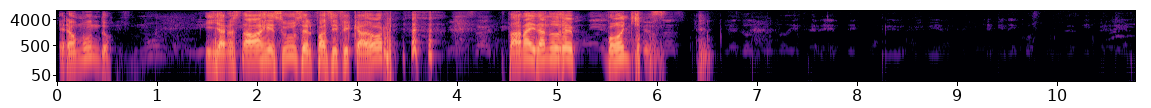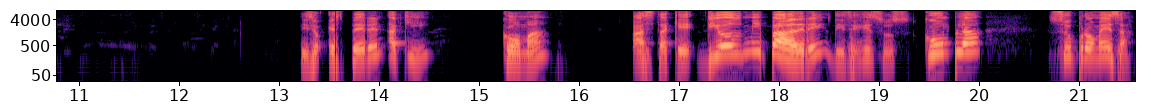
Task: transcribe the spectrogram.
Era un mundo. Y ya no estaba Jesús, el pacificador. Estaban ahí dándose bonches. Dice, esperen aquí, coma, hasta que Dios mi Padre, dice Jesús, cumpla su promesa.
